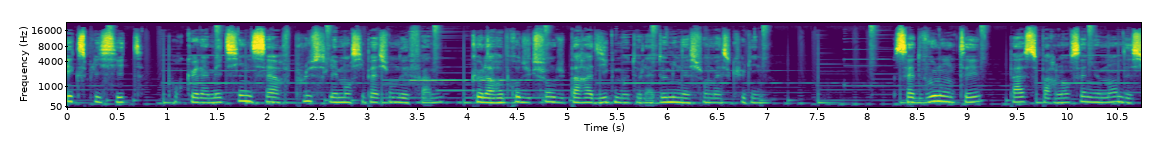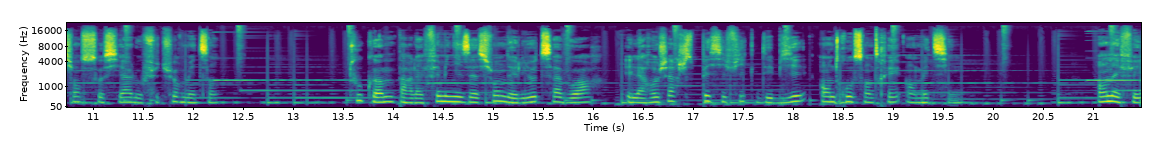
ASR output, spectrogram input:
explicite pour que la médecine serve plus l'émancipation des femmes que la reproduction du paradigme de la domination masculine. Cette volonté passe par l'enseignement des sciences sociales aux futurs médecins, tout comme par la féminisation des lieux de savoir et la recherche spécifique des biais androcentrés en médecine. En effet,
